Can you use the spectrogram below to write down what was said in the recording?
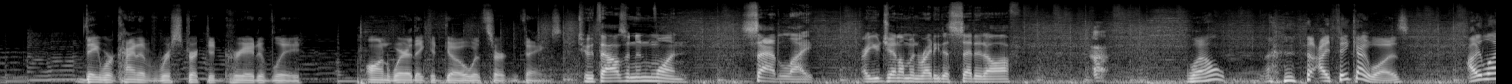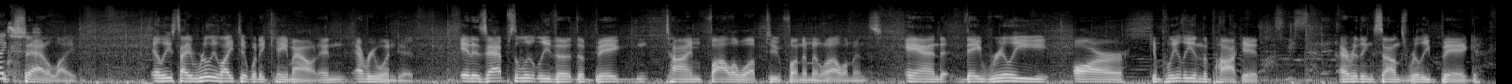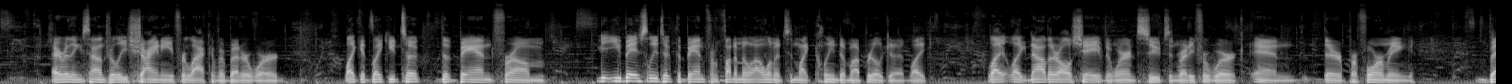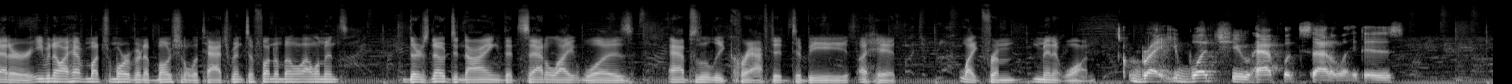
they were kind of restricted creatively on where they could go with certain things. 2001, Satellite. Are you gentlemen ready to set it off? Uh, well, I think I was. I like Satellite. At least I really liked it when it came out, and everyone did. It is absolutely the the big time follow up to Fundamental Elements, and they really are completely in the pocket. Everything sounds really big. Everything sounds really shiny, for lack of a better word. Like it's like you took the band from, you- basically took the band from Fundamental Elements and like cleaned them up real good. Like like like now they're all shaved and wearing suits and ready for work and they're performing better even though i have much more of an emotional attachment to fundamental elements there's no denying that satellite was absolutely crafted to be a hit like from minute one Right. What you have with Satellite is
